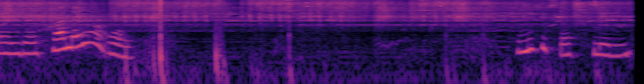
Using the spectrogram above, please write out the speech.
Freunde, Verlängerung. Für mich ist das schlimm.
